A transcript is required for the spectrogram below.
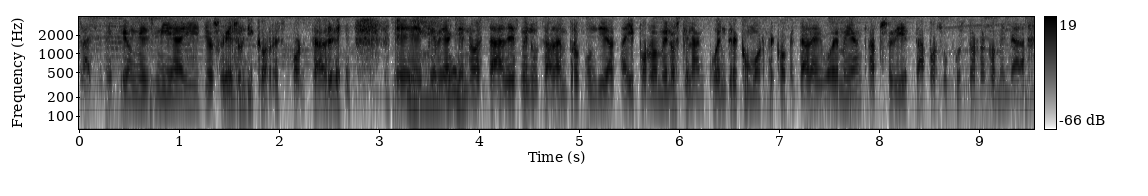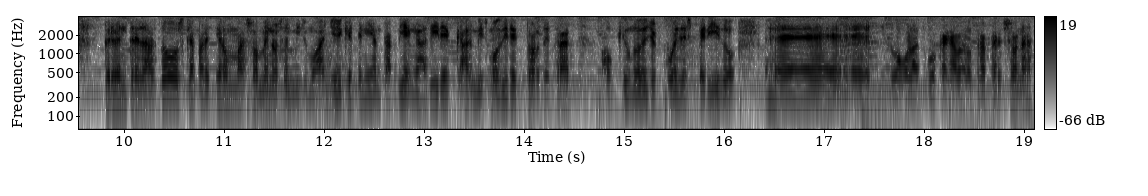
la selección es mía y yo soy el único responsable, eh, que vea que no está desmenuzada en profundidad ahí, por lo menos que la encuentre como recomendada y Bohemian Rhapsody está por supuesto recomendada. Pero entre las dos que aparecieron más o menos el mismo año y que tenían también a al mismo director detrás, aunque uno de ellos fue despedido eh, y luego la tuvo que acabar otra persona,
